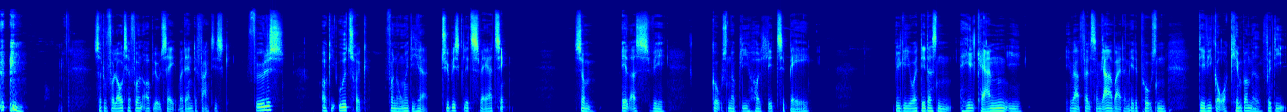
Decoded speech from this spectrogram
så du får lov til at få en oplevelse af, hvordan det faktisk føles at give udtryk for nogle af de her typisk lidt svære ting, som ellers vil gå sådan og blive holdt lidt tilbage. Hvilket jo er det, der sådan er hele kernen i, i hvert fald som jeg arbejder med det på, sådan det vi går og kæmper med, fordi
